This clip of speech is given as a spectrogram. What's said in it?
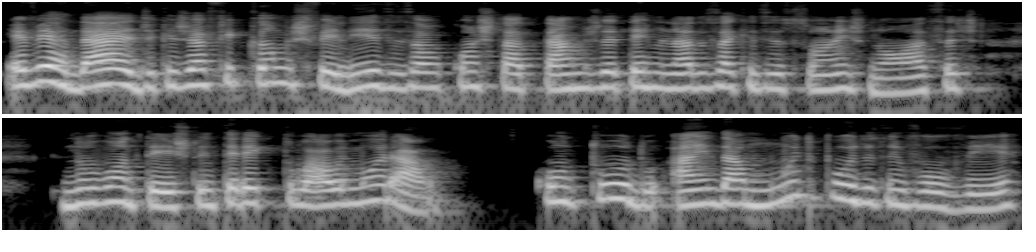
É verdade que já ficamos felizes ao constatarmos determinadas aquisições nossas no contexto intelectual e moral. Contudo, ainda há muito por desenvolver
